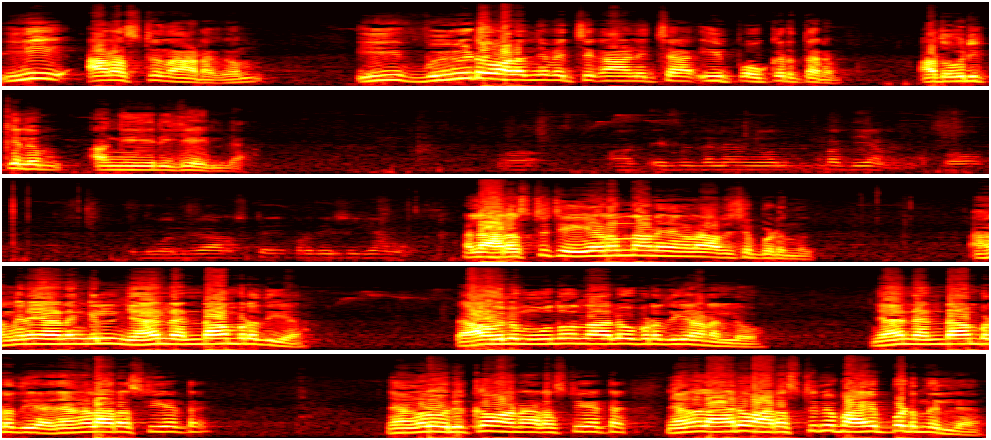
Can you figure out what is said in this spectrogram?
ഈ അറസ്റ്റ് നാടകം ഈ വീട് വളഞ്ഞു വെച്ച് കാണിച്ച ഈ പോക്കൃത്തരം അതൊരിക്കലും അംഗീകരിക്കുകയില്ല. പ്രതിയാണ്. അപ്പോൾ അറസ്റ്റ് അല്ല അറസ്റ്റ് ചെയ്യണം എന്നാണ് ഞങ്ങൾ ആവശ്യപ്പെടുന്നത്. അങ്ങനെയാണെങ്കിൽ ഞാൻ രണ്ടാം പ്രതിയാ. രാഹുൽ മൂന്നോ നാലോ പ്രതിയാണല്ലോ. ഞാൻ രണ്ടാം പ്രതിയാ. ഞങ്ങൾ അറസ്റ്റ് ചെയ്യട്ടെ? ഞങ്ങൾ ഒരുക്കമാണ് അറസ്റ്റ് ചെയ്യട്ടെ? ഞങ്ങൾ ആരും അറസ്റ്റിന് ഭയപ്പെടുന്നില്ല.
